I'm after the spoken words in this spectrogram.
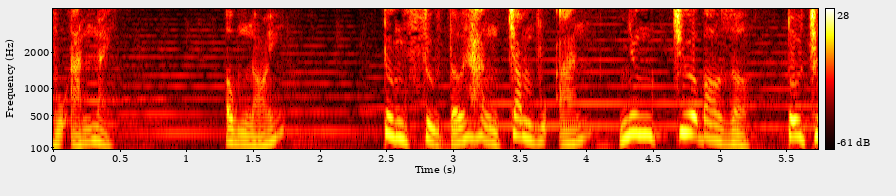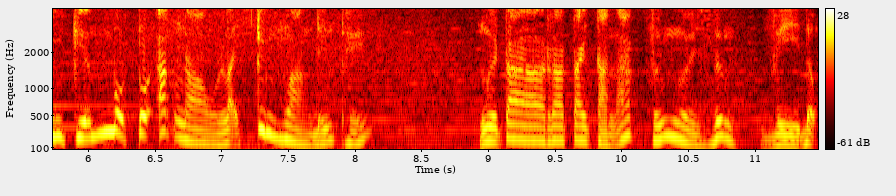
vụ án này. Ông nói, từng xử tới hàng trăm vụ án nhưng chưa bao giờ tôi chứng kiến một tội ác nào lại kinh hoàng đến thế. Người ta ra tay tàn ác với người dưng vì động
